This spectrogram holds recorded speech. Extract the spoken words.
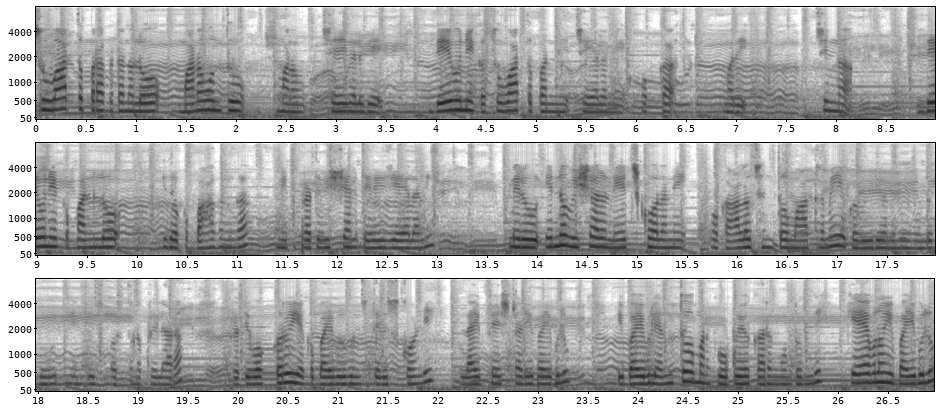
సువార్త ప్రకటనలో మన వంతు మనం చేయగలిగే దేవుని యొక్క సువార్త పని చేయాలనే ఒక్క మరి చిన్న దేవుని యొక్క పనిలో ఇది ఒక భాగంగా మీకు ప్రతి విషయాన్ని తెలియజేయాలని మీరు ఎన్నో విషయాలు నేర్చుకోవాలని ఒక ఆలోచనతో మాత్రమే ఈ యొక్క వీడియోని మీ ముందుకు నేను తీసుకొస్తున్న ప్రిలారా. ప్రతి ఒక్కరూ ఈ యొక్క బైబిల్ గురించి తెలుసుకోండి. Life Study Bible. ఈ బైబిల్ ఎంతో మనకు ఉపయోగకరంగా ఉంటుంది. కేవలం ఈ బైబిల్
